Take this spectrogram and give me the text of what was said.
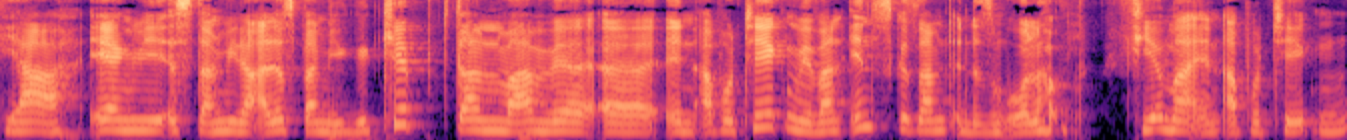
ja, irgendwie ist dann wieder alles bei mir gekippt. Dann waren wir äh, in Apotheken. Wir waren insgesamt in diesem Urlaub viermal in Apotheken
